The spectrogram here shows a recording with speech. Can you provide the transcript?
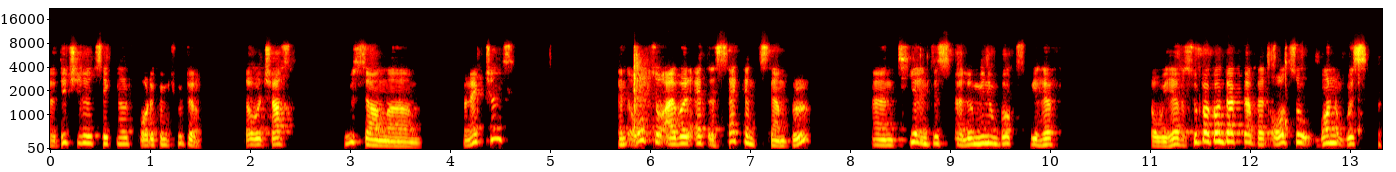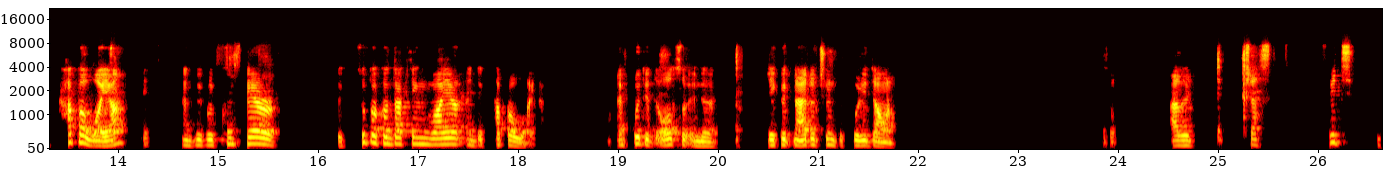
a digital signal for the computer. So I will just do some um, connections. And also I will add a second sample. And here in this aluminum box, we have so we have a superconductor, but also one with a copper wire, and we will compare the superconducting wire and the copper wire. I put it also in the liquid nitrogen to cool it down. So I will just switch the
